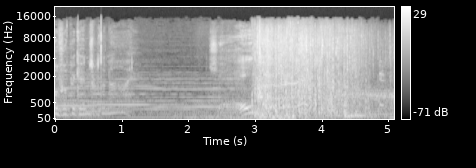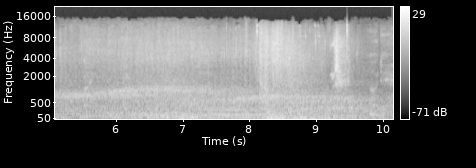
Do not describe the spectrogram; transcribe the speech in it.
Jehovah begins with an I. J. Oh dear.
